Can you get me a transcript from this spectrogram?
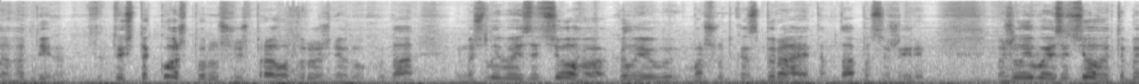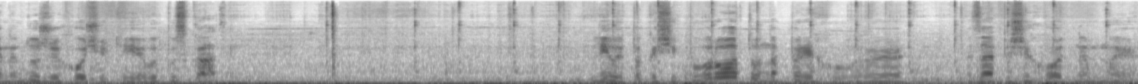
на годину. Ти, ж також порушуєш правила дорожнього руху. Да? І можливо із-за цього, коли маршрутка збирає там, да, пасажирів, можливо із-за цього тебе не дуже хочуть випускати. Лівий покажчик повороту на переху... е, за пішохідним ми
